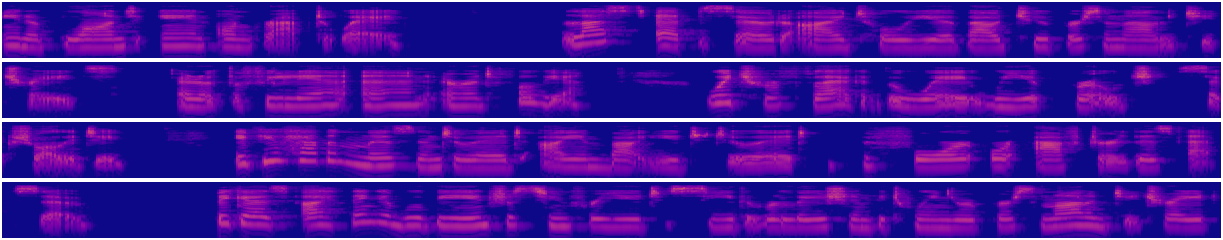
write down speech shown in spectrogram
in a blunt and unwrapped way. Last episode, I told you about two personality traits, erotophilia and erotophobia, which reflect the way we approach sexuality. If you haven't listened to it, I invite you to do it before or after this episode. Because I think it will be interesting for you to see the relation between your personality trait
